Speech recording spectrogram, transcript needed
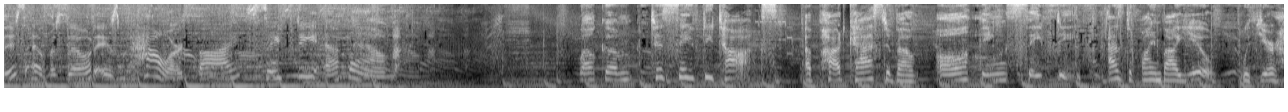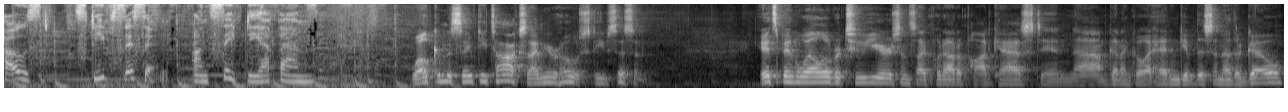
This episode is powered by Safety FM. Welcome to Safety Talks, a podcast about all things safety, as defined by you, with your host, Steve Sisson, on Safety FM. Welcome to Safety Talks. I'm your host, Steve Sisson. It's been well over two years since I put out a podcast, and uh, I'm going to go ahead and give this another go.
